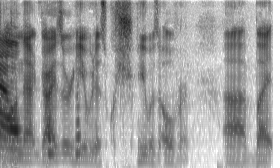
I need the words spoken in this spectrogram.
Somehow. on that geyser, he would just whoosh, he was over. Uh, but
